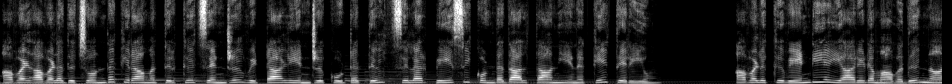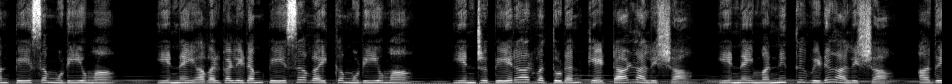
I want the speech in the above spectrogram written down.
அவள் அவளது சொந்த கிராமத்திற்கு சென்று விட்டாள் என்று கூட்டத்தில் சிலர் பேசிக் கொண்டதால் தான் எனக்கே தெரியும். அவளுக்கு வேண்டிய யாரிடமாவது நான் பேச முடியுமா? என்னை அவர்களிடம் பேச வைக்க முடியுமா? என்று பேரார்வத்துடன் கேட்டாள் அலிஷா. என்னை மன்னித்து விடு அலிஷா. அது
